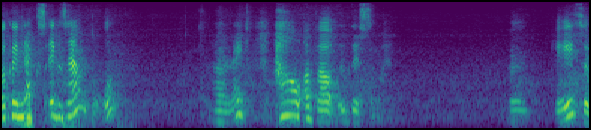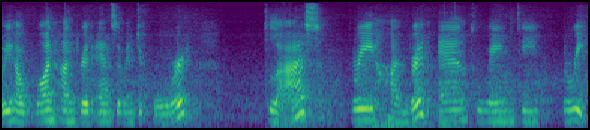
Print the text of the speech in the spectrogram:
Okay, next example. All right, how about this one? Okay, so we have 174 plus 323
